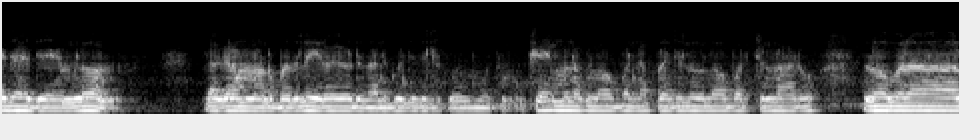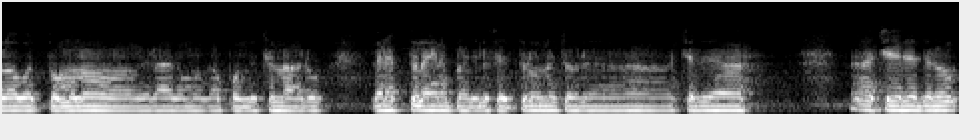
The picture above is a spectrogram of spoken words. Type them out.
ఐదో అధ్యాయంలో ప్రకరణ బదులు ఇరవై ఏడు దాని గురించి తెలుసుకోబోతుంది క్షేమమునకు లోబడిన ప్రజలు లోబడుచున్నారు. లోబల లోబత్వమును విరాగముగా పొందుచున్నారు. విరక్తులైన ప్రజలు శత్రువును చోర చర్య- చేరెదరు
